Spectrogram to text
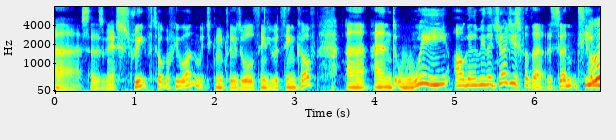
Uh, so there's going to be a street photography one, which includes all the things you would think of, uh, and we are going to be the judges for that. The Sun, team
